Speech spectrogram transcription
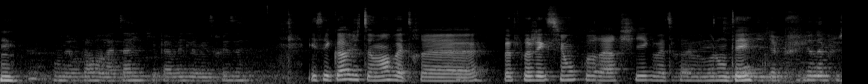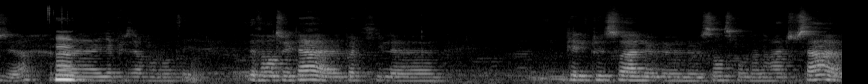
Hmm. On est encore dans la taille qui permet de le maîtriser. Et c'est quoi justement votre, euh, votre projection pour Archic, votre volonté? il y, il y, en a plusieurs. Hmm. Euh, il y a plusieurs volontés. Enfin, dans tous les cas, euh, quoi qu'il quel que soit le, le, sens qu'on donnera à tout ça,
